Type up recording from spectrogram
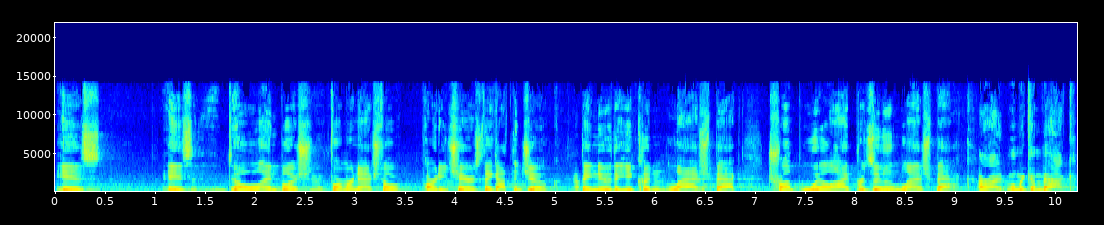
is, is Dole and Bush, former National Party chairs, they got the joke. They knew that you couldn't lash back. Trump will, I presume, lash back. All right, when we come back,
